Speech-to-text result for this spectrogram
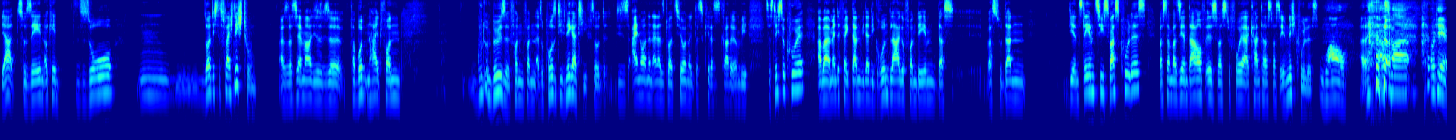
ja zu sehen, okay, so hm, sollte ich das vielleicht nicht tun. Also das ist ja immer diese, diese Verbundenheit von gut und böse, von, von also positiv, negativ. So dieses Einordnen einer Situation, das, okay, das ist gerade irgendwie, ist das nicht so cool, aber im Endeffekt dann wieder die Grundlage von dem, das, was du dann dir ins Leben ziehst, was cool ist, was dann basierend darauf ist, was du vorher erkannt hast, was eben nicht cool ist. Wow. Das war, okay,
